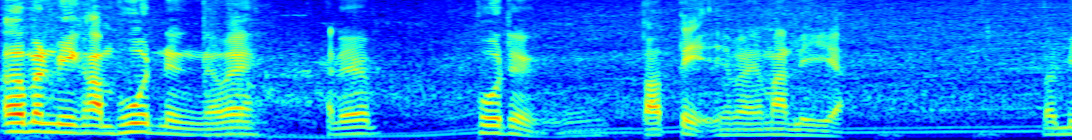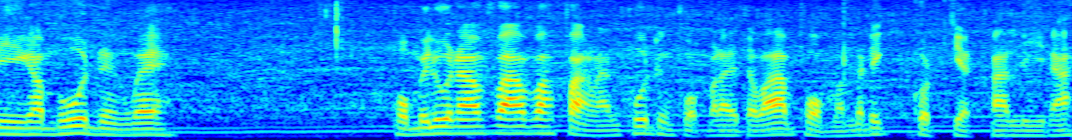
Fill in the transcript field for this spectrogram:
เออมันมีคำพูดหนึ่งนะเว้ยอันนี้พูดถึงตอตติใช่ไหมมารีอะมันมีคำพูดหนึ่งเว้ยผมไม่รู้นะว่าว่าฝั่งนั้นพูดถึงผมอะไรแต่ว่าผมมันไม่ได้กดเกลียดมารีนะ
